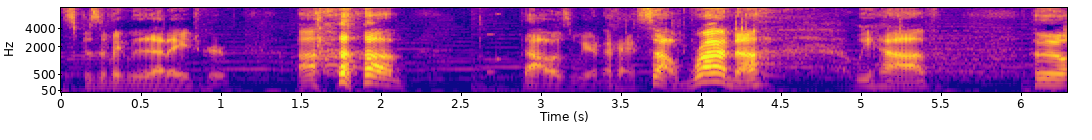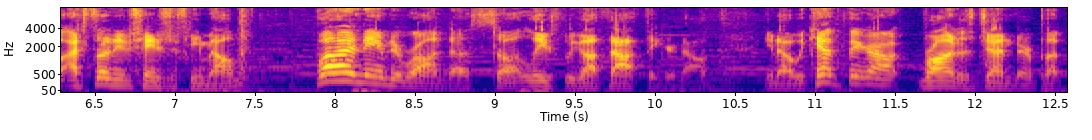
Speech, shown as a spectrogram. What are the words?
specifically that age group. Um, that was weird. Okay, so Rhonda, we have, who I still need to change to female, but I named it Rhonda, so at least we got that figured out. You know, we can't figure out Rhonda's gender, but,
